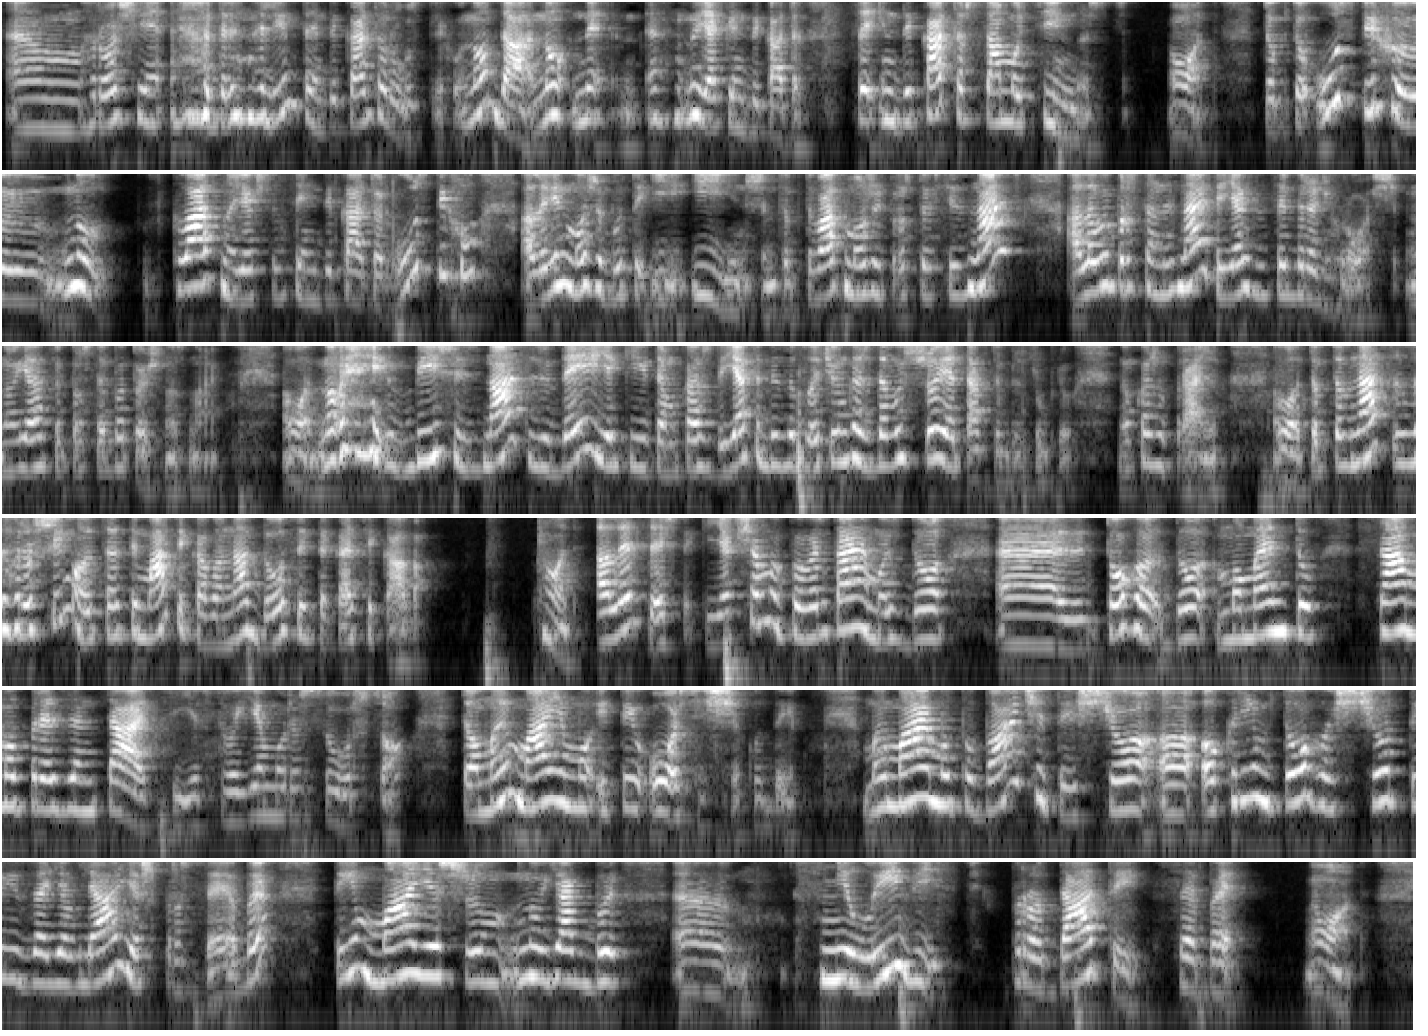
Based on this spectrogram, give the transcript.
ем, гроші, адреналін та індикатор успіху. Ну да, ну не ну як індикатор, це індикатор самоцінності. От. Тобто успіх, е, ну, класно, якщо це індикатор успіху, але він може бути і і іншим. Тобто вас можуть просто всі знати, але ви просто не знаєте, як за це беруть гроші. Ну, я це про себе точно знаю. От. Ну, і Більшість з нас, людей, які там кажуть, я тобі заплачу, він каже, да ви що, я так тобі зроблю. Ну, кажу правильно. От. Тобто, в нас з грошима оця тематика, вона досить така цікава. От, Але все ж таки, якщо ми повертаємось до е, того до моменту самопрезентації в своєму ресурсу, то ми маємо йти ось ще куди. Ми маємо побачити, що е, окрім того, що ти заявляєш про себе, ти маєш ну, якби, е, сміливість продати себе. От.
